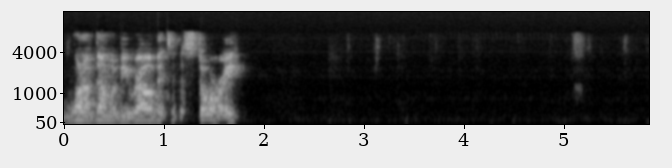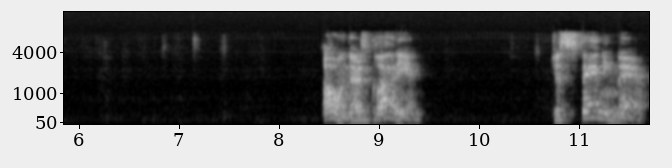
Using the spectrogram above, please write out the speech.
one of them would be relevant to the story. Oh, and there's Gladion. Just standing there.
